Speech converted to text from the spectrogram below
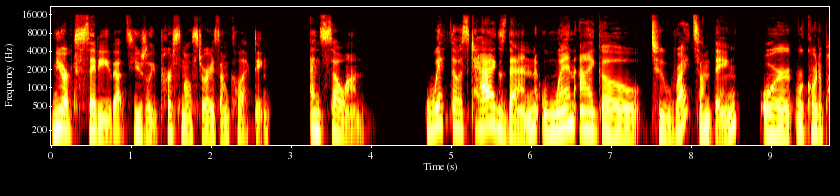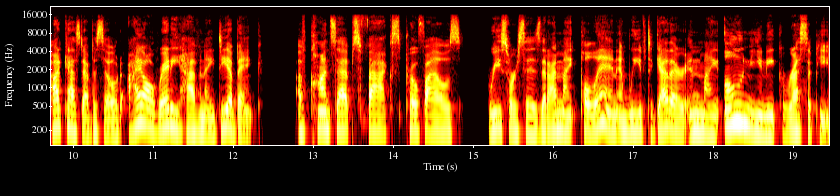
New York City, that's usually personal stories I'm collecting, and so on. With those tags, then, when I go to write something or record a podcast episode, I already have an idea bank of concepts, facts, profiles, resources that I might pull in and weave together in my own unique recipe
